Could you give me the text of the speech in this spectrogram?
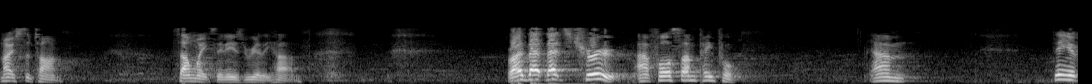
most of the time. Some weeks it is really hard. Right? That, that's true uh, for some people. Um, thing of,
